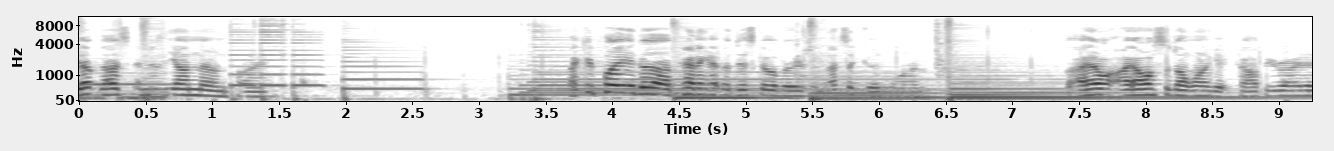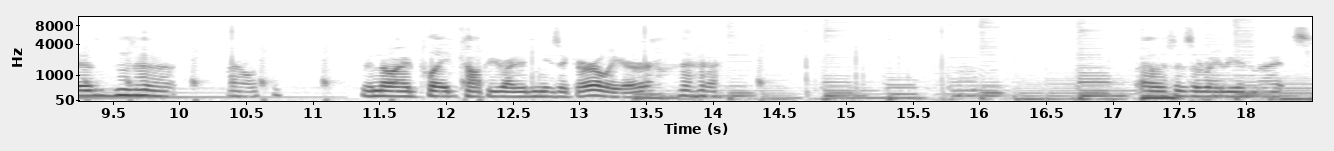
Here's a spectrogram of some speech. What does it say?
Yep, that's Into the Unknown part. I could play the Panic at the Disco version. That's a good one. But I don't. I also don't want to get copyrighted. I don't. Even though I had played copyrighted music earlier. this is Arabian Nights.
